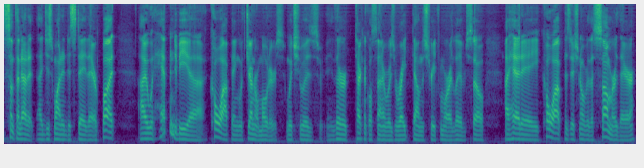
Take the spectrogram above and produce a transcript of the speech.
something that I just wanted to stay there, but. I happened to be uh, co-oping with General Motors, which was their technical center was right down the street from where I lived. So I had a co-op position over the summer there,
